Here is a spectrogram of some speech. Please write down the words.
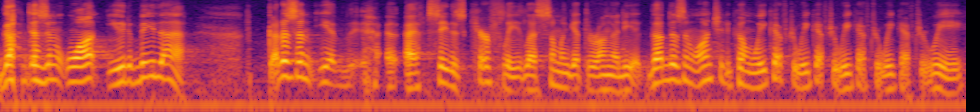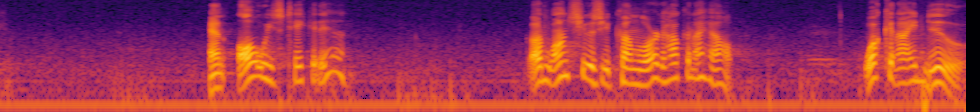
God doesn't want you to be that. God doesn't, I have to say this carefully lest someone get the wrong idea. God doesn't want you to come week after week after week after week after week and always take it in. God wants you as you come, Lord, how can I help? What can I do?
